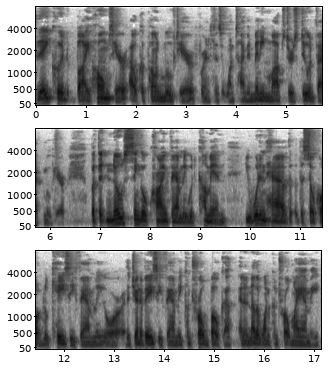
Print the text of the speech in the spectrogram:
they could buy homes here. Al Capone moved here, for instance, at one time, and many mobsters do, in fact, move here, but that no single crime family would come in you wouldn't have the so-called Lucchese family or the Genovese family control Boca, and another one control Miami,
